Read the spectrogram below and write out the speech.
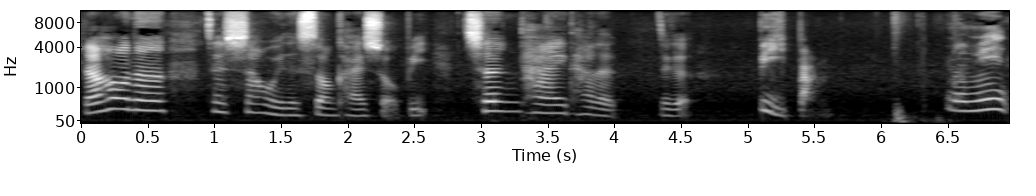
然后呢，再稍微的松开手臂，撑开他的这个臂膀。妈咪，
